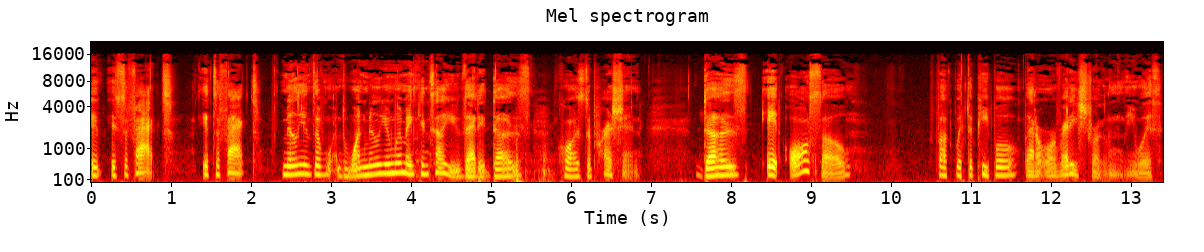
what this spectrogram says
it it's a fact. It's a fact. Millions of one million women can tell you that it does cause depression. Does it also fuck with the people that are already struggling with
